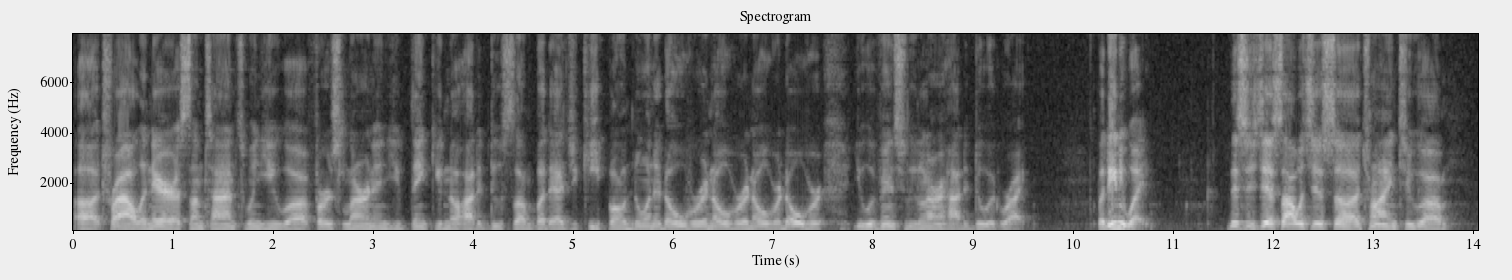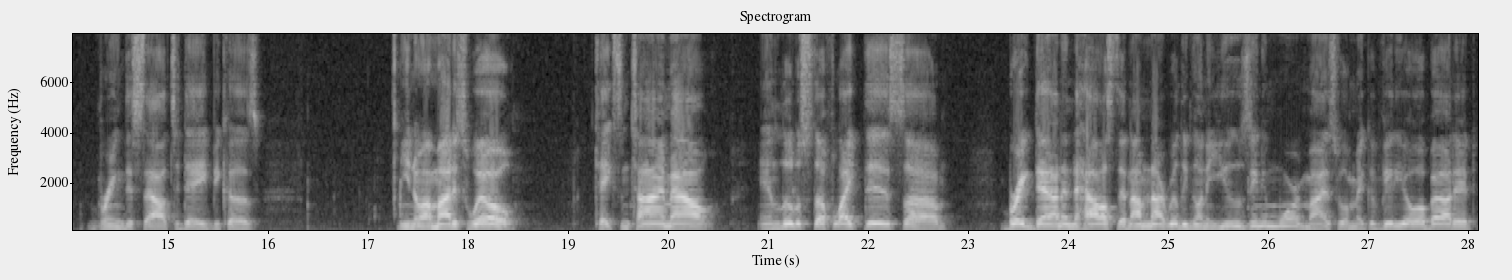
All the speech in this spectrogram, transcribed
uh, trial and error sometimes when you uh, first learn and you think you know how to do something, but as you keep on doing it over and over and over and over, you eventually learn how to do it right. But anyway, this is just, I was just uh, trying to uh, bring this out today because, you know, I might as well take some time out and little stuff like this uh, break down in the house that I'm not really going to use anymore. Might as well make a video about it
